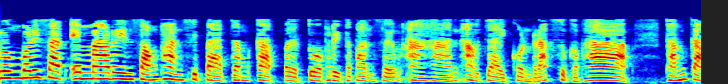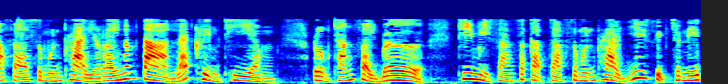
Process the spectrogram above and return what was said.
กลุ่มบริษัทเอ็มมารีน 2018 จำกัดเปิดตัวผลิตภัณฑ์เสริมอาหารเอาใจคนรักสุขภาพ ทั้งกาแฟสมุนไพรไร้น้ำตาลและครีมเทียม รวมทั้งไฟเบอร์ ที่มีสารสกัดจากสมุนไพร 20 ชนิด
